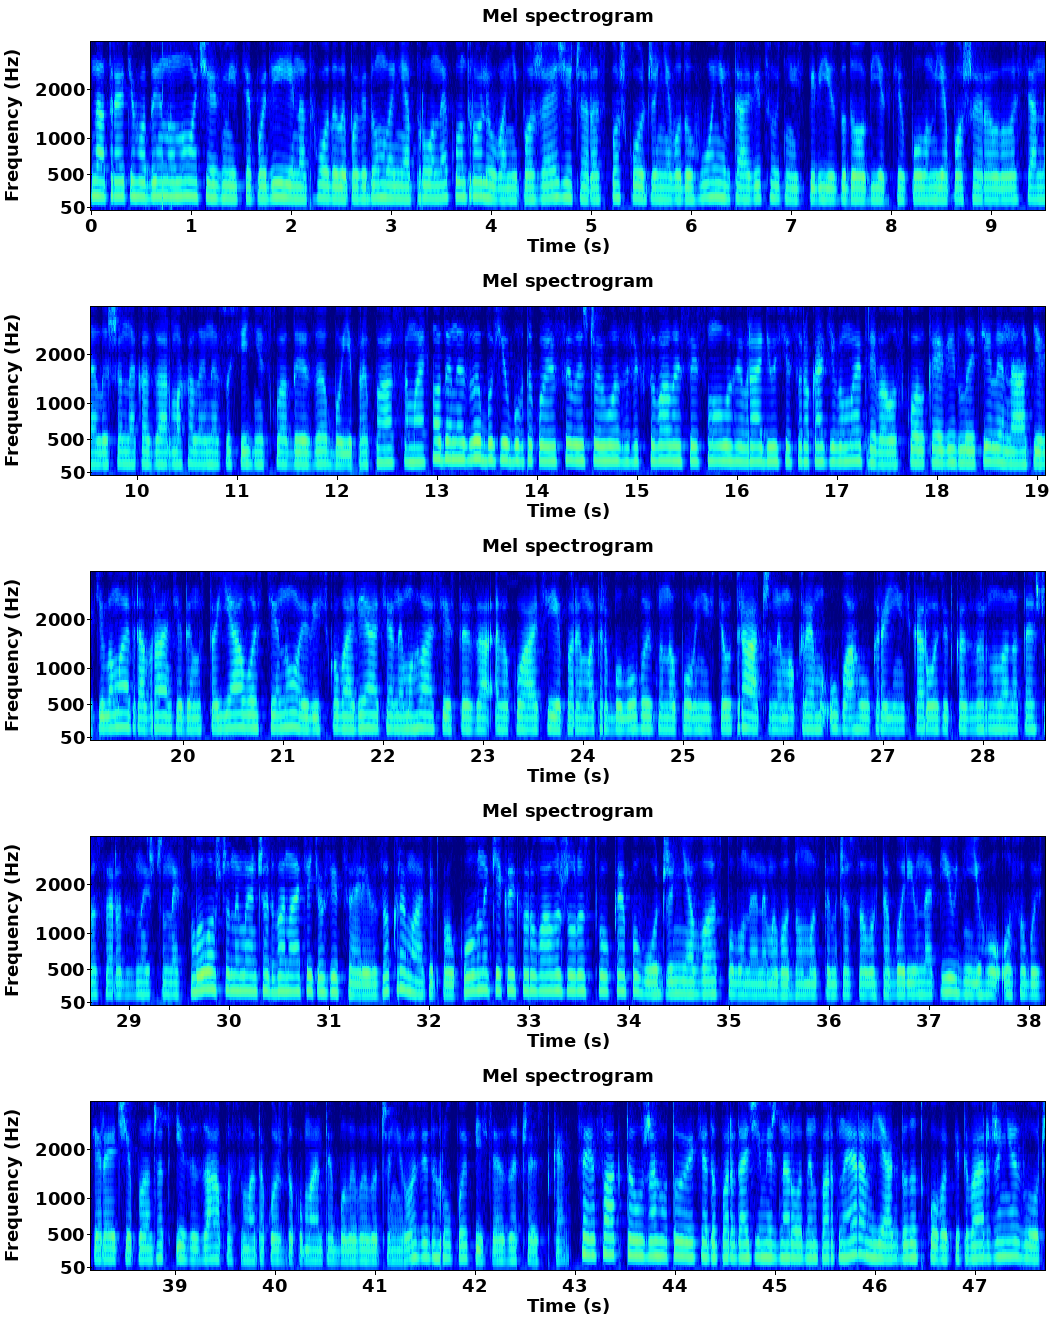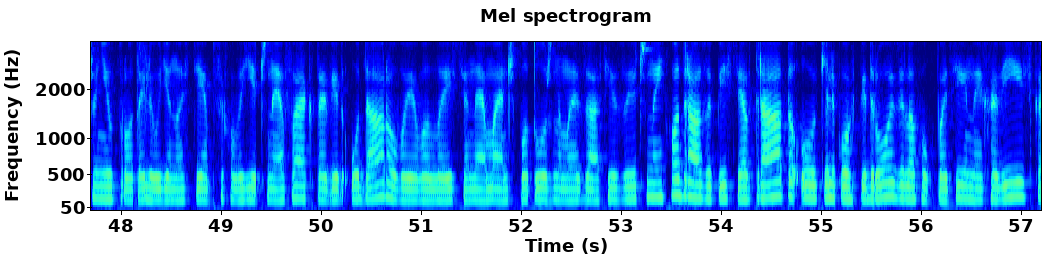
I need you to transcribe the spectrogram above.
На третю годину ночі з місця події надходили повідомлення про неконтрольовані пожежі через пошкодження водогонів та відсутність під'їзду до об'єктів. Полум'я поширилося не лише на казармах, але й на сусідні склади з боєприпасами. Один із вибухів був такої сили, що його зафіксували сейсмологи в радіусі 40 кілометрів. А осколки відлетіли на пів кілометра. Вранці дим стояв стіною. Військова авіація не могла сісти за евакуації. Периметр було визнано повністю втраченим. Окрему увагу українська розвідка звернула на те, що серед знищених було щонайменше 12 офіцерів, зокрема підполковник, який керував жорстоке поводження в- з полоненими в одному з тимчасових таборів на півдні. Його особисті речі, планшет із записами. а Також документи були вилучені розвідгрупи після зачистки. Цей факт уже готується до передачі міжнародним партнерам як додаткове підтвердження злочинів проти людяності. Психологічний ефект від удару виявилися не менш потужними за фізичний. Одразу після втрат у кількох підрозділах окупаційних військ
